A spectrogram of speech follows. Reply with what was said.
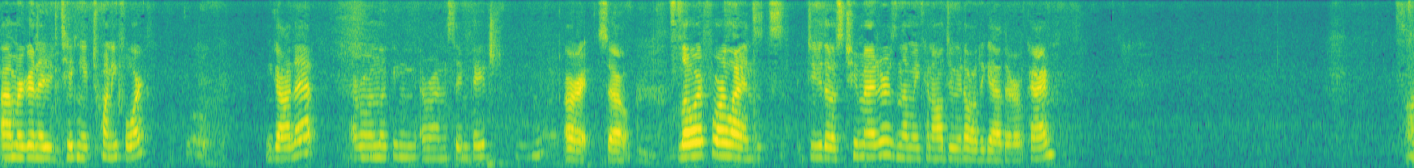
Um, we're gonna be taking it 24. Oh. You got that? Everyone looking around the same page? All right. So lower four lines. Let's do those two measures, and then we can all do it all together, okay? All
